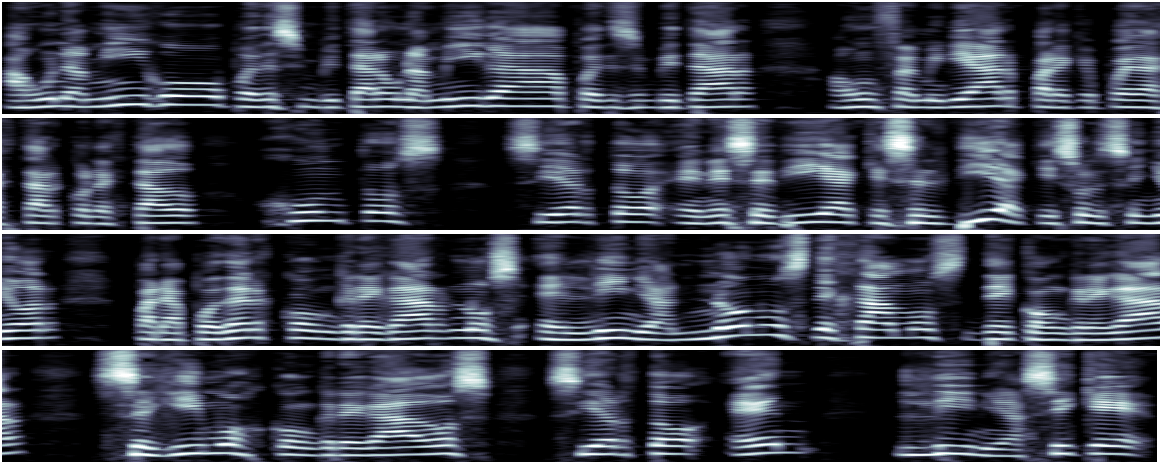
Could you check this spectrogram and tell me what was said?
a un amigo, puedes invitar a una amiga, puedes invitar a un familiar para que pueda estar conectado juntos, ¿cierto? En ese día, que es el día que hizo el Señor para poder congregarnos en línea. No nos dejamos de congregar, seguimos congregados, ¿cierto? En línea. Así que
